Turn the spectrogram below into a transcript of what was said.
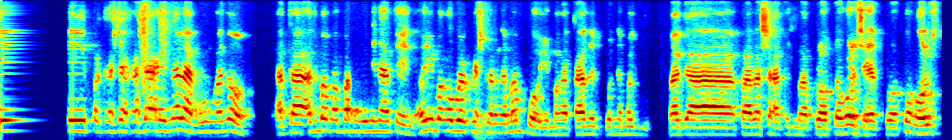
eh, eh pagkasya-kasyahin na lang kung ano. At uh, ano ba papakainin natin? O yung mga workers lang naman po, yung mga tanod po na mag, mag uh, para sa ating mga protocols, health protocols,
